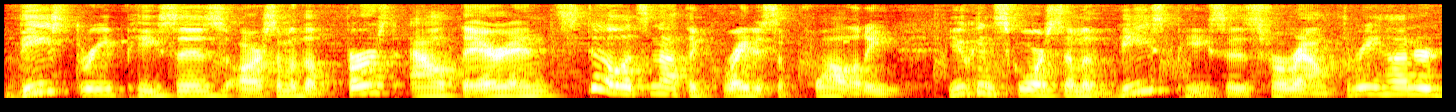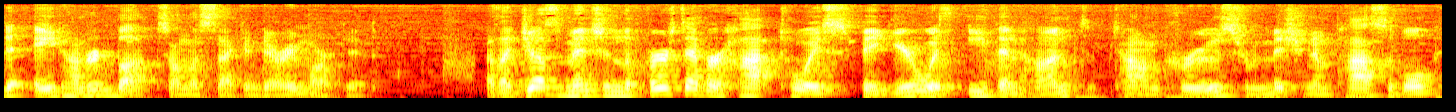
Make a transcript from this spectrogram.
These three pieces are some of the first out there, and still it's not the greatest of quality. You can score some of these pieces for around 300 to 800 bucks on the secondary market. As I just mentioned, the first ever Hot Toys figure was Ethan Hunt, Tom Cruise from Mission Impossible.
